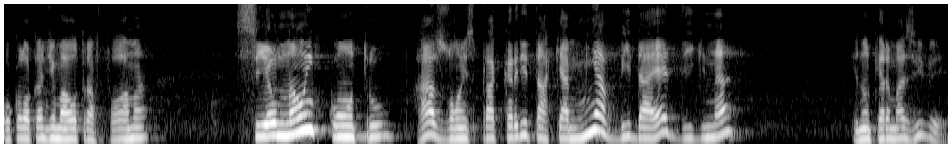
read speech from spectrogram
Ou colocando de uma outra forma, se eu não encontro razões para acreditar que a minha vida é digna, eu não quero mais viver.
